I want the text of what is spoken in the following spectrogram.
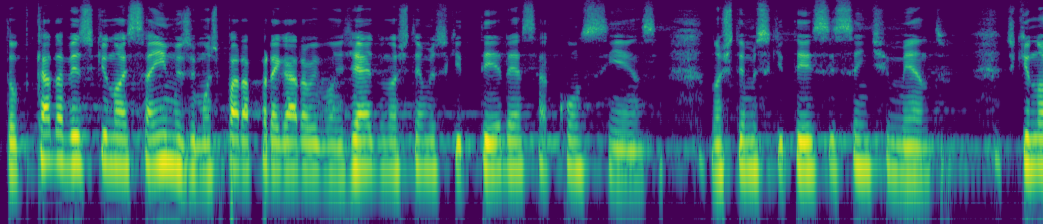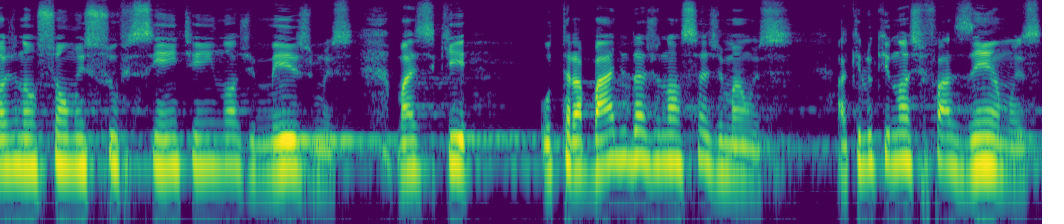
Então, cada vez que nós saímos, irmãos, para pregar o Evangelho, nós temos que ter essa consciência, nós temos que ter esse sentimento de que nós não somos suficientes em nós mesmos, mas que o trabalho das nossas mãos, aquilo que nós fazemos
